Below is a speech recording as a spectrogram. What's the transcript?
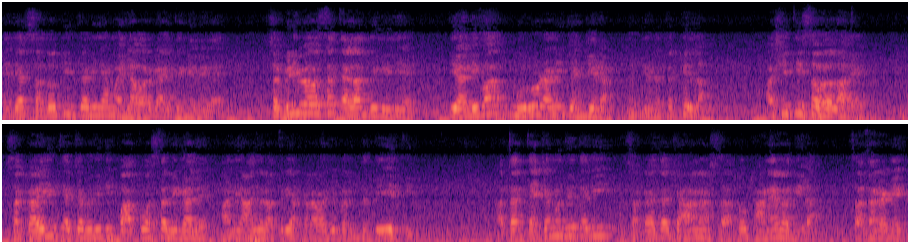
त्याच्यात सदोतीस जणी या महिला वर्ग आहे ते गेलेले आहे सगळी व्यवस्था त्यालाच दिलेली आहे. ती अलिबाग मुरुड आणि जंजिरा जंजिराचा किल्ला. अशी ती सहल आहे. सकाळी त्याच्यामध्ये ती पाच वाजता निघाले आणि आज रात्री अकरा वाजेपर्यंत ते येतील. आता त्याच्यामध्ये त्यांनी सकाळचा चहा नाश्ता तो ठाण्याला दिला. साधारण एक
